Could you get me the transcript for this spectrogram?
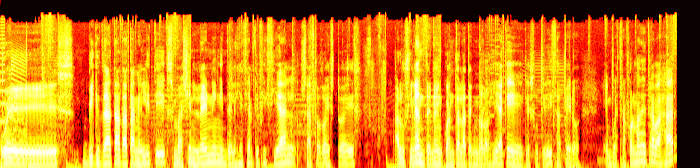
Pues Big Data, Data Analytics, Machine Learning, inteligencia artificial, o sea, todo esto es alucinante, ¿no? En cuanto a la tecnología que, que se utiliza, pero en vuestra forma de trabajar,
